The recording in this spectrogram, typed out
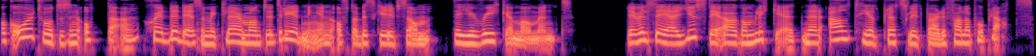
Och år 2008 skedde det som i Claremont-utredningen ofta beskrivs som the Eureka moment. Det vill säga just det ögonblicket när allt helt plötsligt började falla på plats.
